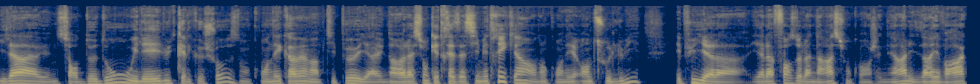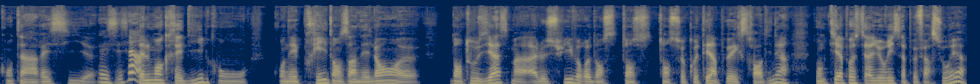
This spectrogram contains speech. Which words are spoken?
Il a une sorte de don où il est élu de quelque chose. Donc, on est quand même un petit peu. Il y a une relation qui est très asymétrique. Hein, donc, on est en dessous de lui. Et puis, il y a la, il y a la force de la narration. Quoi. En général, ils arrivent à raconter un récit euh, tellement crédible qu'on est pris dans un élan d'enthousiasme à, le suivre dans, dans, ce côté un peu extraordinaire. Donc, dit a posteriori, ça peut faire sourire,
